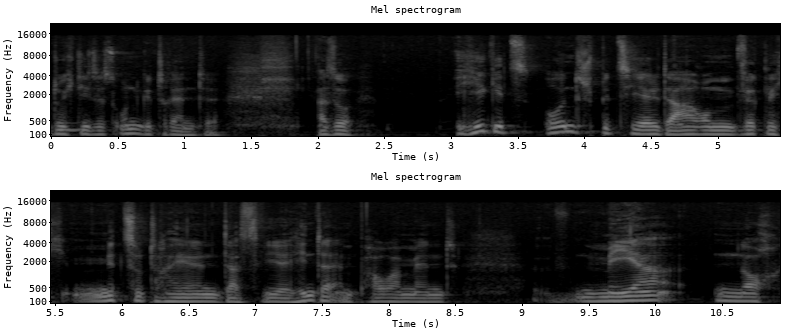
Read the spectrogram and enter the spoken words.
durch dieses Ungetrennte. Also hier geht es uns speziell darum, wirklich mitzuteilen, dass wir hinter Empowerment mehr noch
